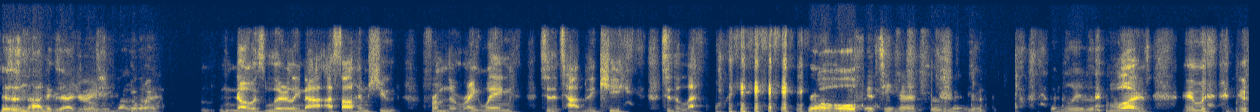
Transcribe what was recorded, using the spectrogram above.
This is not an exaggeration, by the way. No, it's literally not. I saw him shoot from the right wing to the top of the key to the left wing. For a whole 15 minutes. It was amazing. Couldn't believe it. it was. It was it,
